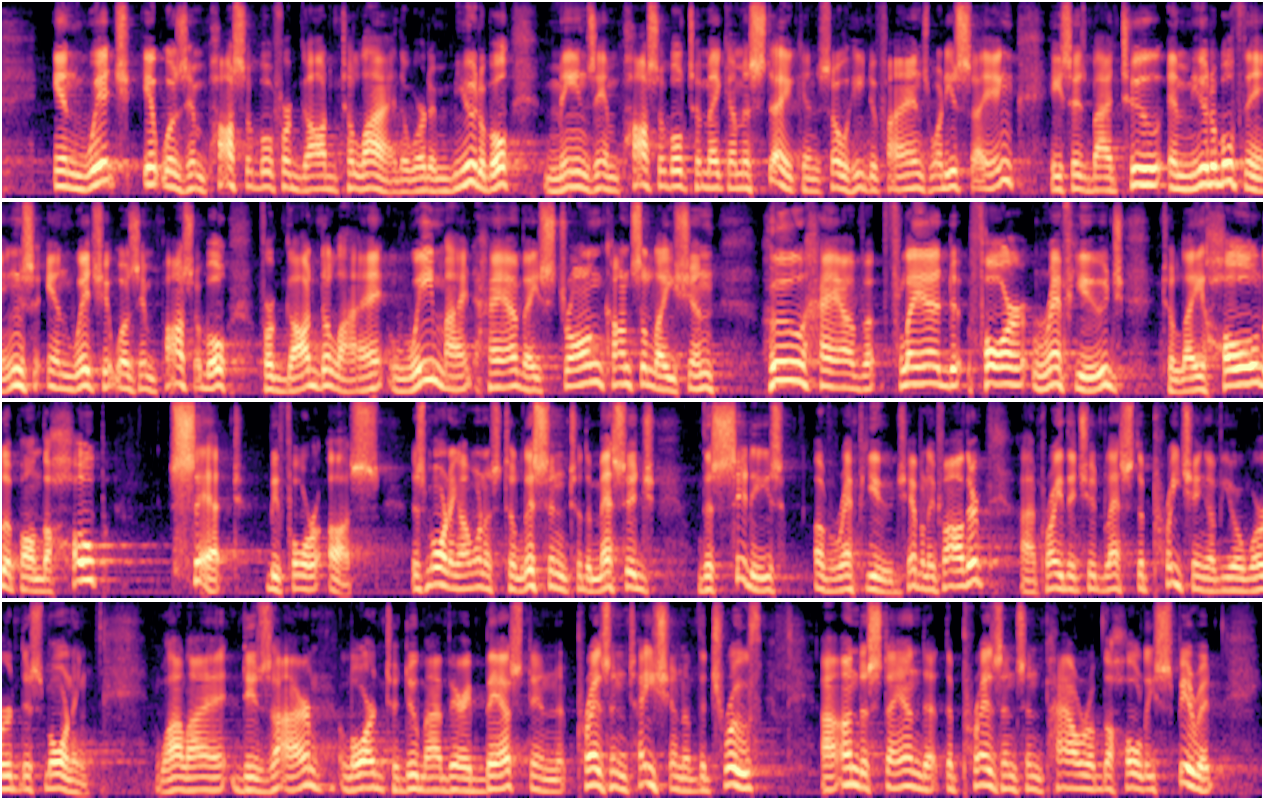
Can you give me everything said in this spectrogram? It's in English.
in which it was impossible for God to lie. The word immutable means impossible to make a mistake. And so he defines what he's saying. He says, by two immutable things in which it was impossible for God to lie, we might have a strong consolation who have fled for refuge to lay hold upon the hope set before us. This morning, I want us to listen to the message, The Cities of Refuge. Heavenly Father, I pray that you'd bless the preaching of your word this morning. While I desire, Lord, to do my very best in presentation of the truth, I understand that the presence and power of the Holy Spirit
